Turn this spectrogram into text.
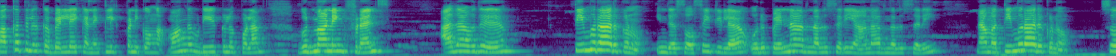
பக்கத்தில் இருக்க பெல்லைக்கனை கிளிக் பண்ணிக்கோங்க. வாங்க வீடியோக்குள்ளே போகலாம் குட் மார்னிங் ஃப்ரெண்ட்ஸ் அதாவது திமுறாக இருக்கணும். இந்த சொசைட்டியில் ஒரு பெண்ணாக இருந்தாலும் சரி ஆணாக இருந்தாலும் சரி நம்ம திமுறாக இருக்கணும். ஸோ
